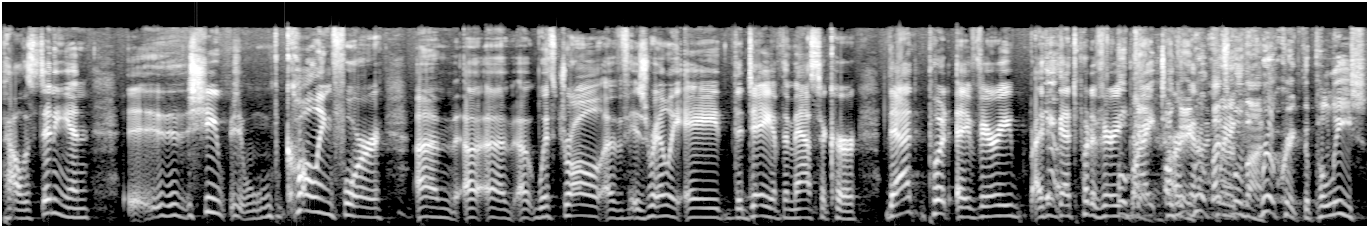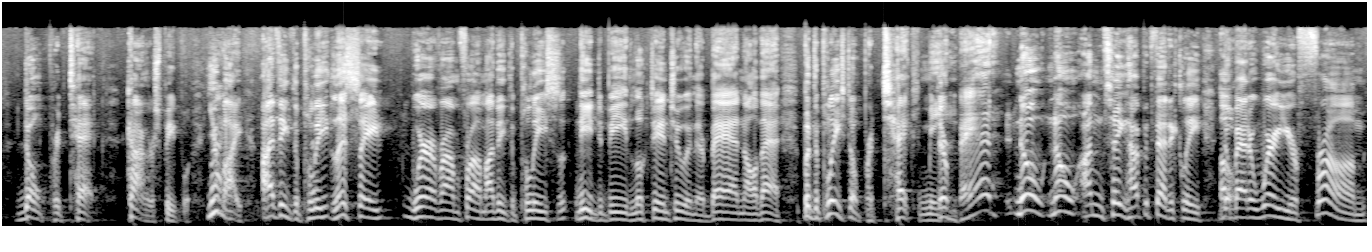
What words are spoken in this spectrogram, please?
Palestinian, uh, she calling for um, a, a- a withdrawal of Israeli aid the day of the massacre. That put a very, I think that put a very Okay, bright okay, target. real Let's move on. Real quick, the police don't protect Congress people. You might. I think the police. Let's say wherever I'm from, I think the police need to be looked into and they're bad and all that. But the police don't protect me. They're bad? No, no. I'm saying hypothetically, no Oh. matter where you're from,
